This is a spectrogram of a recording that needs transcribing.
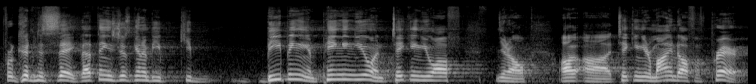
for goodness sake. That thing's just going to be keep beeping and pinging you and taking you off you know, uh, uh, taking your mind off of prayer.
